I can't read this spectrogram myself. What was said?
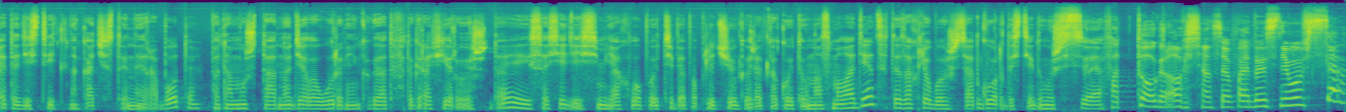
это действительно качественные работы, потому что одно дело уровень, когда ты фотографируешь, да, и соседи и семья хлопают тебя по плечу и говорят, какой ты у нас молодец, и ты захлебываешься от гордости и думаешь, все, я фотограф, сейчас я пойду сниму все.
